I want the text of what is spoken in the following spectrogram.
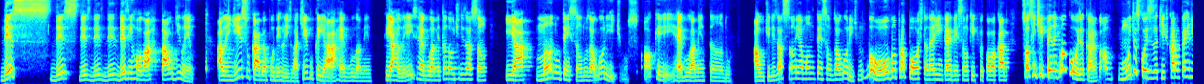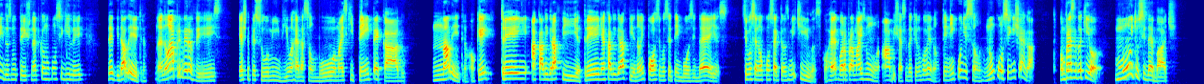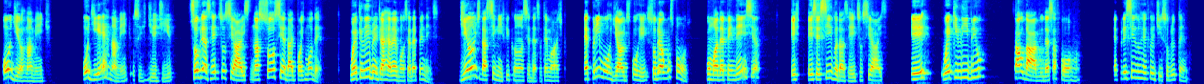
des, des, des, des, desenrolar tal dilema. Além disso, cabe ao Poder Legislativo criar, regulamento, criar leis regulamentando a utilização e a manutenção dos algoritmos. Ok, regulamentando a utilização e a manutenção dos algoritmos. Boa, houve uma proposta né, de intervenção aqui que foi colocada. Só senti pena de uma coisa, cara. Muitas coisas aqui ficaram perdidas no texto, né? Porque eu não consegui ler devido à letra. Né? Não é a primeira vez que esta pessoa me envia uma redação boa, mas que tem pecado na letra, ok? Treine a caligrafia, treine a caligrafia. Não importa se você tem boas ideias, se você não consegue transmiti-las, correto? Bora para mais uma. Ah, bicho, essa daqui eu não vou ler não. Tem nem condição, não consigo enxergar. Vamos para essa daqui, ó. Muito se debate odiernamente, odiernamente, ou seja, dia a dia, sobre as redes sociais na sociedade pós-moderna. o equilíbrio entre a relevância e a dependência. Diante da significância dessa temática, é primordial discorrer sobre alguns pontos, como a dependência excessiva das redes sociais e o equilíbrio saudável dessa forma. É preciso refletir sobre o tema.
